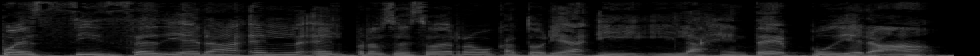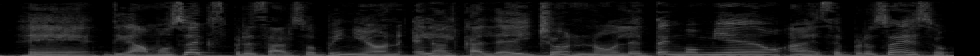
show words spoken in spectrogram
pues si se diera el, proceso de revocatoria y, la gente pudiera, eh, digamos, expresar su opinión, el alcalde ha dicho, no le tengo miedo a ese proceso,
